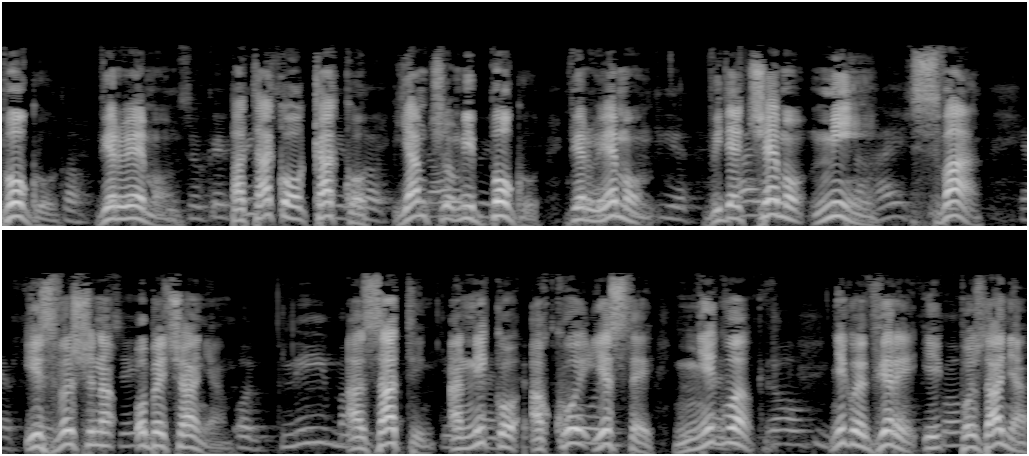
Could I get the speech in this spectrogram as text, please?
Bogu vjerujemo. Pa tako kako jamčimo mi Bogu vjerujemo, vidjet ćemo mi sva izvršena obećanja. A zatim, a niko, a koji jeste njegova, njegove vjere i poznanja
